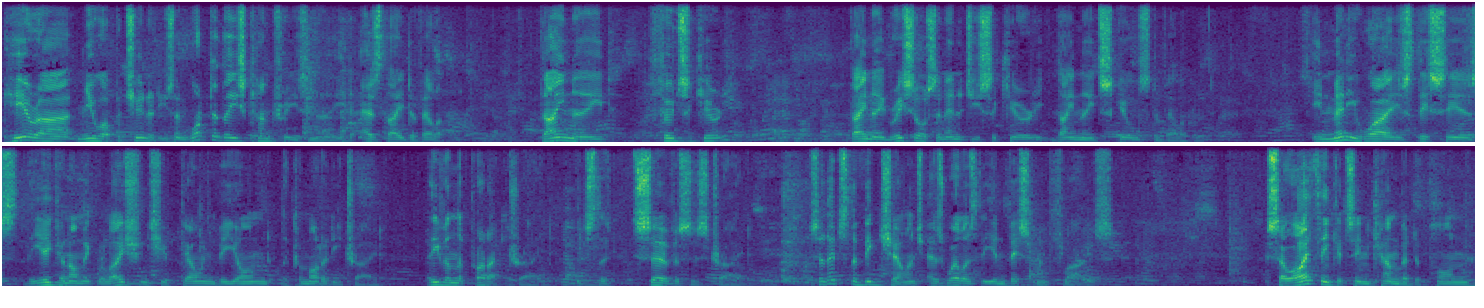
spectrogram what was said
here are new opportunities, and what do these countries need as they develop? They need food security, they need resource and energy security, they need skills development in many ways, this is the economic relationship going beyond the commodity trade, even the product trade. It's the services trade. So that's the big challenge, as well as the investment flows. So I think it's incumbent upon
